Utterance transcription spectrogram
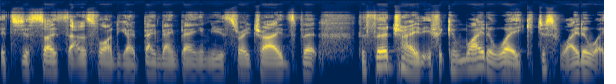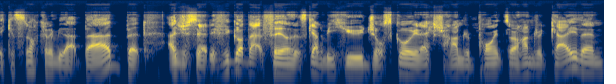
it's just so satisfying to go bang, bang, bang and use three trades. But the third trade, if it can wait a week, just wait a week. It's not going to be that bad. But as you said, if you've got that feeling it's going to be huge or score you an extra 100 points or 100k, then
